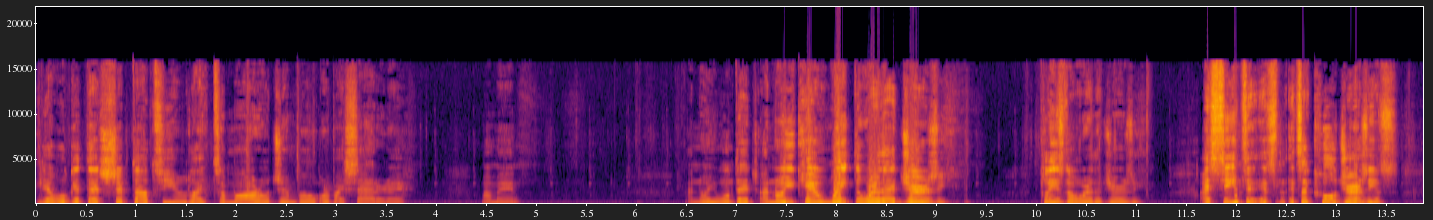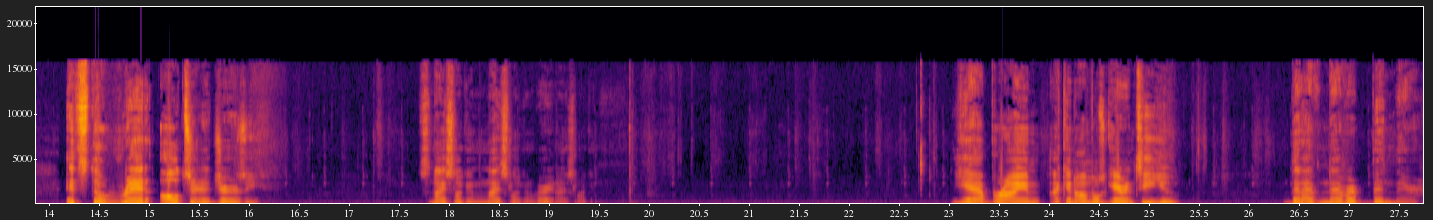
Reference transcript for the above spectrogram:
Yeah, we'll get that shipped out to you like tomorrow, Jimbo, or by Saturday my man. I know you want that. I know you can't wait to wear that jersey. Please don't wear the jersey. I seen it. It's it's a cool jersey. It's it's the red alternate jersey. It's nice looking. Nice looking. Very nice looking. Yeah, Brian, I can almost guarantee you that I've never been there.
